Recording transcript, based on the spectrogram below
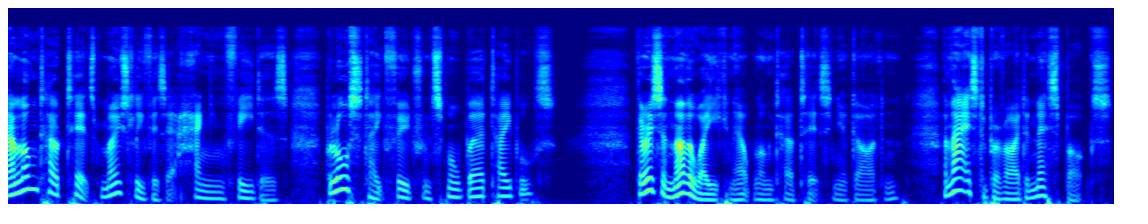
Now, long-tailed tits mostly visit hanging feeders, but also take food from small bird tables. There is another way you can help long-tailed tits in your garden, and that is to provide a nest box,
